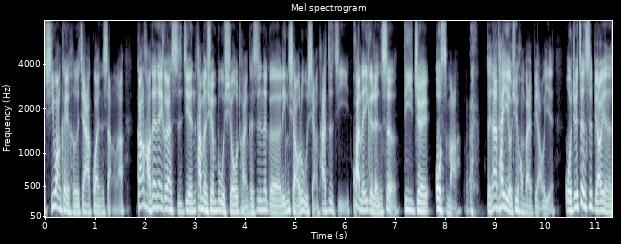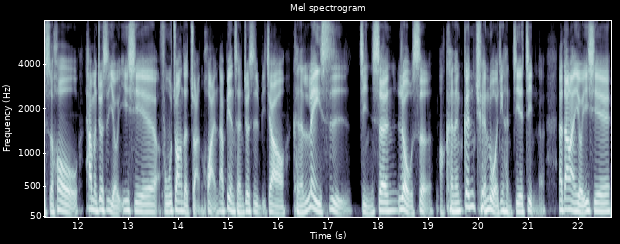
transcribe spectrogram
希望可以合家观赏啦。刚好在那段时间，他们宣布休团，可是那个林小璐想他自己换了一个人设，DJ Osma。对，那他也有去红白表演。我觉得正式表演的时候，他们就是有一些服装的转换，那变成就是比较可能类似。紧身肉色啊，可能跟全裸已经很接近了。那当然有一些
